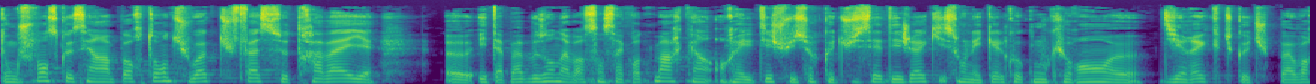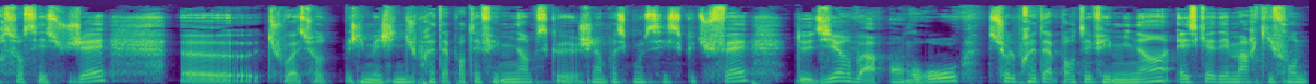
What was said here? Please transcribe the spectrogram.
Donc, je pense que c'est important, tu vois, que tu fasses ce travail euh, et t'as pas besoin d'avoir 150 marques. Hein. En réalité, je suis sûre que tu sais déjà qui sont les quelques concurrents euh, directs que tu peux avoir sur ces sujets. Euh, tu vois, sur, j'imagine du prêt-à-porter féminin, parce que j'ai l'impression que c'est ce que tu fais, de dire, bah, en gros, sur le prêt-à-porter féminin, est-ce qu'il y a des marques qui font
